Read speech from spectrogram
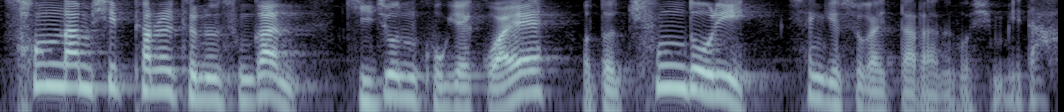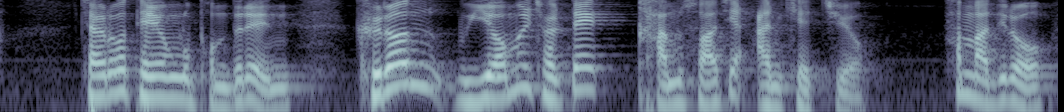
성남시 편을 드는 순간 기존 고객과의 어떤 충돌이 생길 수가 있다라는 것입니다. 자 그리고 대형 로펌들은 그런 위험을 절대 감수하지 않겠지요. 한마디로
